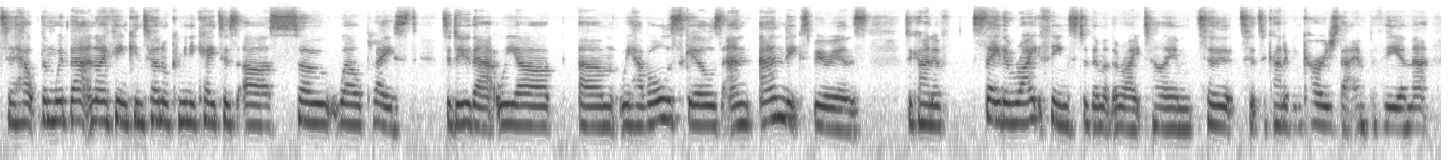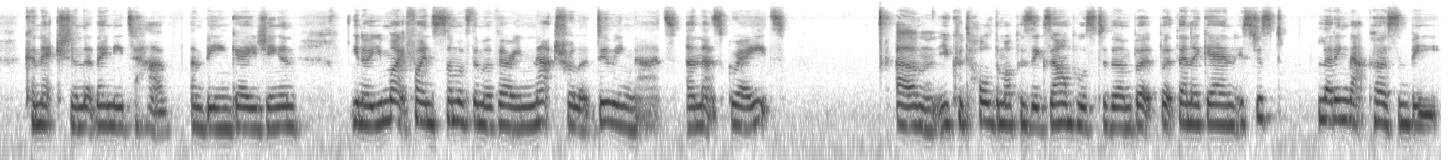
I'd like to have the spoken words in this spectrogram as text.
to help them with that. And I think internal communicators are so well placed to do that. We are um, we have all the skills and and the experience to kind of say the right things to them at the right time to, to, to kind of encourage that empathy and that connection that they need to have and be engaging and you know, you might find some of them are very natural at doing that, and that's great. Um, you could hold them up as examples to them, but but then again, it's just letting that person be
